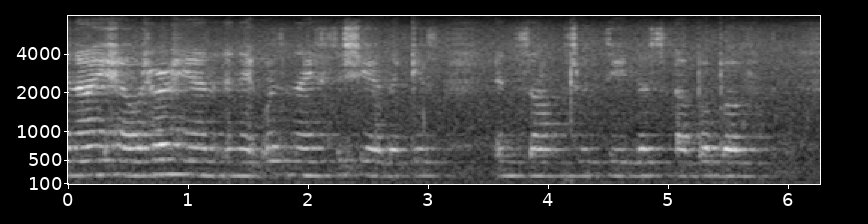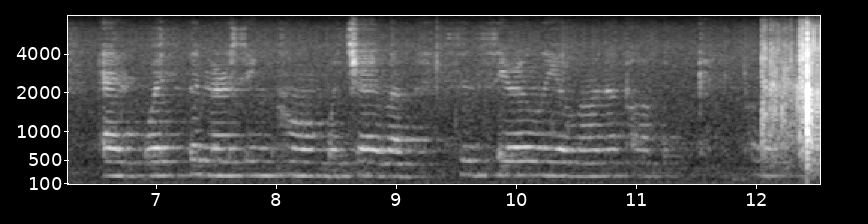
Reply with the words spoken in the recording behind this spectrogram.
And I held her hand, and it was nice to share the gifts and songs with Jesus up above and with the nursing home which I love. Sincerely, Alana Pavlik.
